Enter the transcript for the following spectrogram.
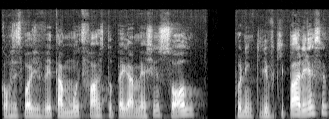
como vocês podem ver tá muito fácil de pegar mestre em solo Por incrível que pareça.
